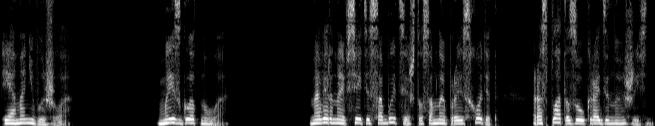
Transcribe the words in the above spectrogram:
И она не выжила. Мэй сглотнула. Наверное, все эти события, что со мной происходят, расплата за украденную жизнь.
